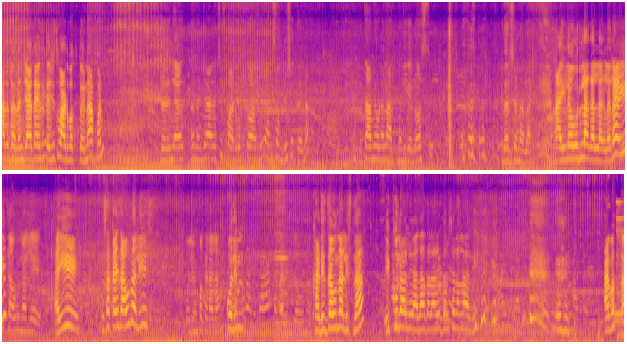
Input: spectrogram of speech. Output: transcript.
आता धनंजय आता येतो त्याचीच वाट बघतोय ना आपण? धनंजय धनंजय आदाचीच वाट बघतो आम्ही. आणि संदेश येतोय ना? तर आम्ही एवढ्या आतमध्ये गेलो असतो. दर्शनाला. आईला ऊन लागायला लागला ना आई? जाऊन आले. आई तू सकाळी जाऊन आलीस? कोलिम पकडायला. कोलिम खाडीत जाऊन आलीस ना? इकून आली आला आता डायरेक्ट दर्शनाला आली. काय बघता?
